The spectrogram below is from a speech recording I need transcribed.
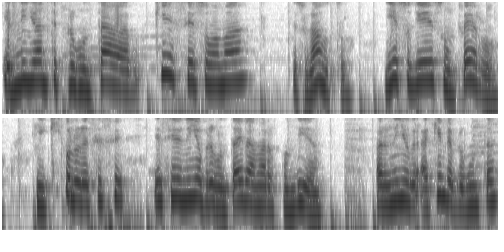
El niño antes preguntaba, ¿qué es eso mamá? Es un auto. ¿Y eso qué es? Un perro. ¿Y qué color es ese? Ese niño preguntaba y la mamá respondía. Ahora el niño, ¿a quién le pregunta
